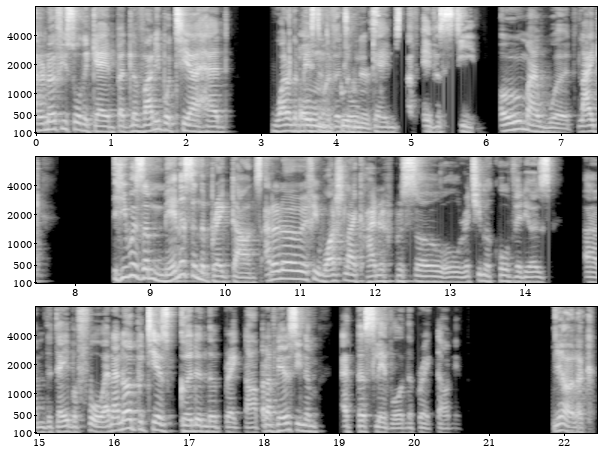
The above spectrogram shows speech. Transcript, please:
I don't know if you saw the game, but Levani Botia had one of the best oh individual goodness. games I've ever seen oh my word. Like he was a menace in the breakdowns. I don't know if he watched like Heinrich Brüssow or Richie McCaw videos um, the day before. And I know Botia's good in the breakdown, but I've never seen him at this level in the breakdown. Yeah, like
